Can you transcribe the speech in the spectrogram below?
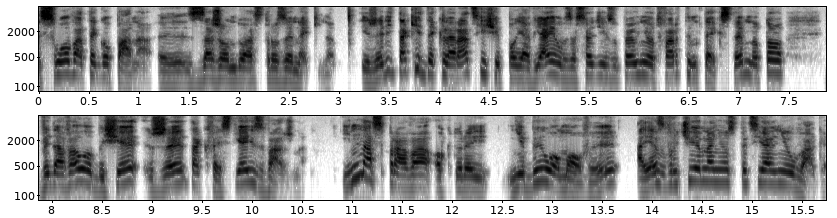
słowa tego pana e, z zarządu AstraZeneca. No, jeżeli takie deklaracje się pojawiają w zasadzie zupełnie otwartym tekstem, no to wydawałoby się, że ta kwestia jest ważna. Inna sprawa, o której nie było mowy, a ja zwróciłem na nią specjalnie uwagę.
